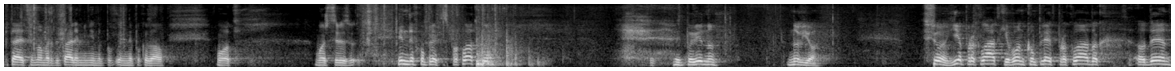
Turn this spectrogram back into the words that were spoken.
питається номер деталі, мені не показав. От. Можете Він йде в комплекті з прокладкою. Відповідно, нов'йо. Все, є прокладки, вон комплект прокладок. Один.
